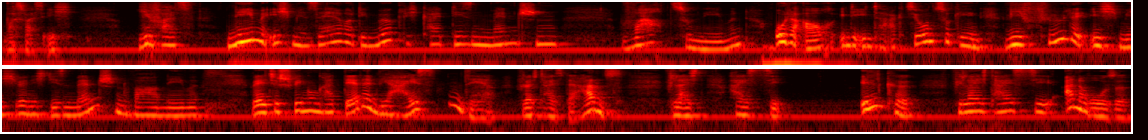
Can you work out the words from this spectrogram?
was weiß ich. Jedenfalls nehme ich mir selber die Möglichkeit, diesen Menschen wahrzunehmen oder auch in die Interaktion zu gehen. Wie fühle ich mich, wenn ich diesen Menschen wahrnehme? Welche Schwingung hat der denn? Wie heißt denn der? Vielleicht heißt der Hans, vielleicht heißt sie Ilke, vielleicht heißt sie Anne-Rose,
